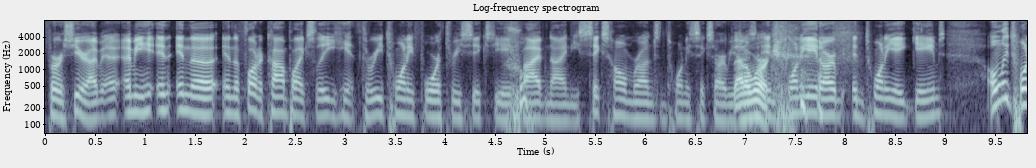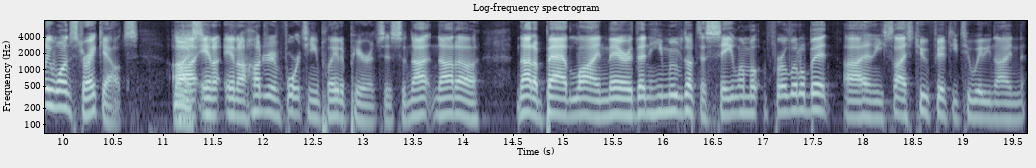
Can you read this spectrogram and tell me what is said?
first year. I mean, I mean, in, in the in the Florida Complex League, he hit 324, 368, 590, six home runs and 26 RBIs That'll work. in 28 RB, in 28 games, only 21 strikeouts Nice. uh, in in 114 plate appearances. So not not a not a bad line there. Then he moved up to Salem for a little bit, uh, and he slashed 250, 289.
